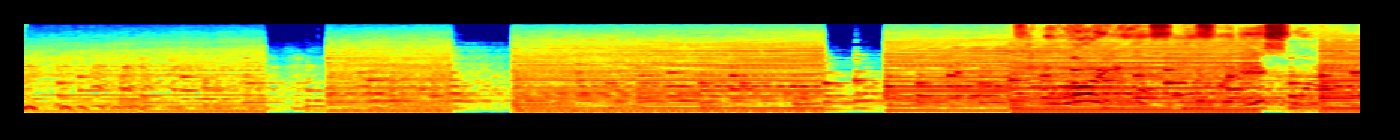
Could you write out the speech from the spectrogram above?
You are you a fool for this one?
